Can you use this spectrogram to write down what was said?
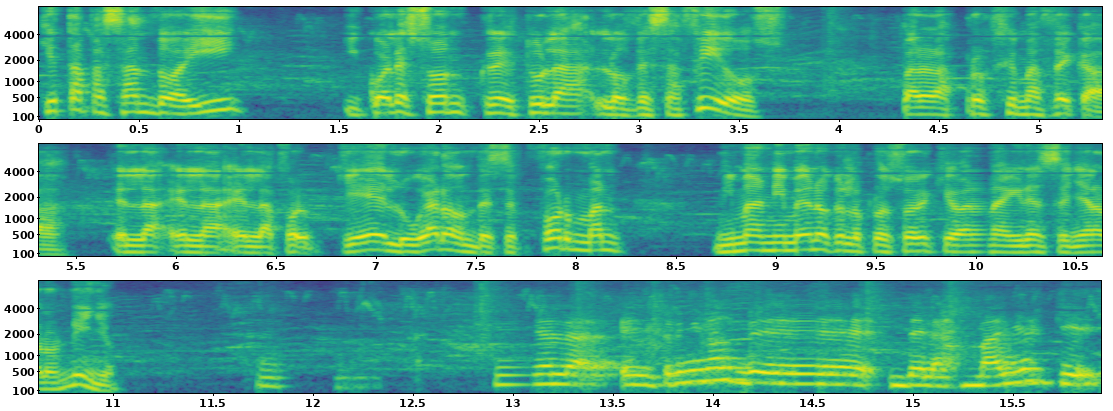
¿Qué está pasando ahí y cuáles son, crees tú, los desafíos para las próximas décadas? En la, en la, en la, que es el lugar donde se forman ni más ni menos que los profesores que van a ir a enseñar a los niños. En términos de, las mallas que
